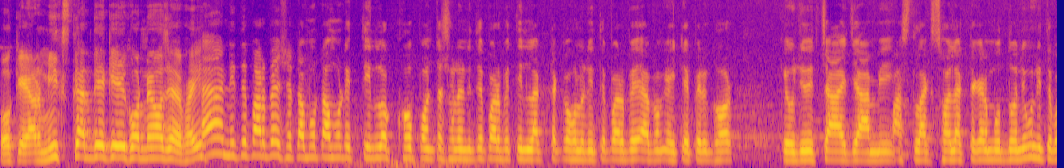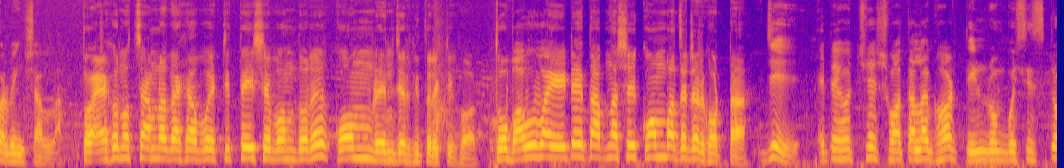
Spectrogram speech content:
ওকে আর মিক্স কার দিয়ে কি ঘর নেওয়া যায় ভাই? হ্যাঁ নিতে পারবে সেটা মোটামুটি তিন লক্ষ পঞ্চাশ হলে নিতে পারবে তিন লাখ টাকা হলে নিতে পারবে এবং এই টাইপের ঘর কেউ যদি চায় যে আমি পাঁচ লাখ ছয় লাখ টাকার মধ্যে নিব নিতে পারবে ইনশাল্লাহ তো এখন হচ্ছে আমরা দেখাবো একটি তেইশে বন্দরের কম রেঞ্জের ভিতর একটি ঘর। তো বাবু ভাই এটাই তো আপনার সেই কম বাজেটের ঘরটা? জি এটাই হচ্ছে সোয়াতলা ঘর তিন রুম বৈশিষ্ট্য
